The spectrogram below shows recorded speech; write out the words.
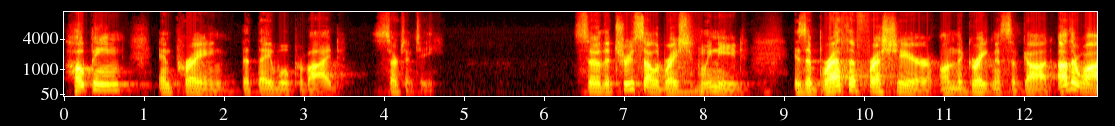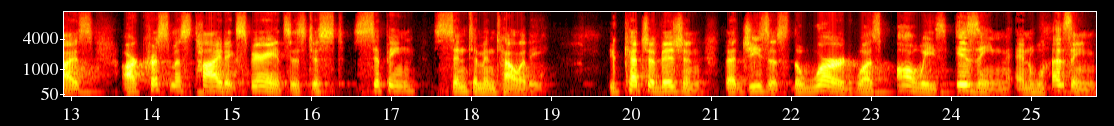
hoping and praying that they will provide certainty. So, the true celebration we need is a breath of fresh air on the greatness of God. Otherwise, our Christmas tide experience is just sipping sentimentality. You catch a vision that Jesus, the Word, was always ising and wasing.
